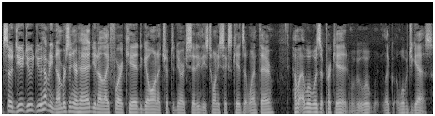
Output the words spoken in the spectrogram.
so do you do, do you have any numbers in your head? You know, like for a kid to go on a trip to New York City, these twenty six kids that went there. How much? What was it per kid? Like, what would you guess?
